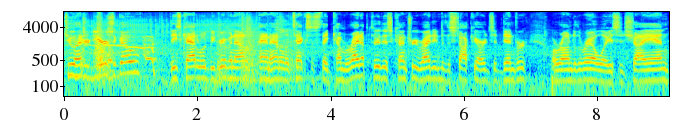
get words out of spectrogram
200 years ago, these cattle would be driven out of the panhandle of Texas. They'd come right up through this country, right into the stockyards at Denver or onto the railways at Cheyenne.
